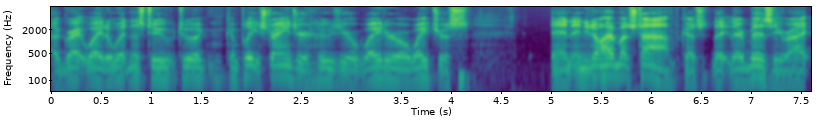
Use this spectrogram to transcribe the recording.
a great way to witness to to a complete stranger who's your waiter or waitress, and and you don't have much time because they, they're busy, right?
